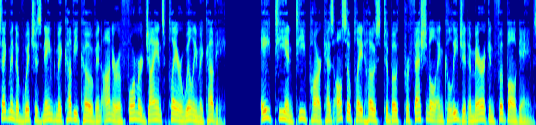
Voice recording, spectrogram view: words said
segment of which is named McCovey Cove in honor of former Giants player Willie McCovey. AT&T Park has also played host to both professional and collegiate American football games.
